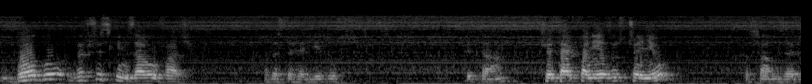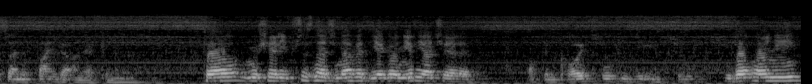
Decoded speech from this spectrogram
Bogu we wszystkim zaufać. Das der Herr Jesus getan? Czy tak Pan Jezus czynił? Das haben selbst seine Feinde anerkennen. To musieli przyznać nawet Jego nieprzyjaciele. Auf dem Kreuz rufen sie ihm zu, Bo oni,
